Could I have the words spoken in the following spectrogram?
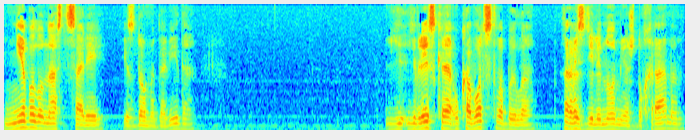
Не было у нас царей из дома Давида. Еврейское руководство было разделено между храмом,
